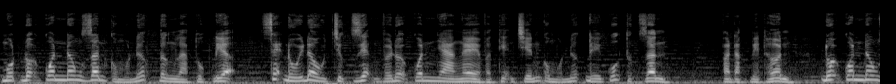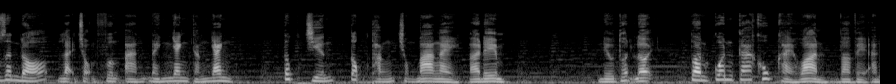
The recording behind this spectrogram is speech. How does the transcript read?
một đội quân nông dân của một nước từng là thuộc địa sẽ đối đầu trực diện với đội quân nhà nghề và thiện chiến của một nước đế quốc thực dân. Và đặc biệt hơn, đội quân nông dân đó lại chọn phương án đánh nhanh thắng nhanh, tốc chiến tốc thắng trong 3 ngày 3 đêm. Nếu thuận lợi, toàn quân ca khúc khải hoàn và về ăn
